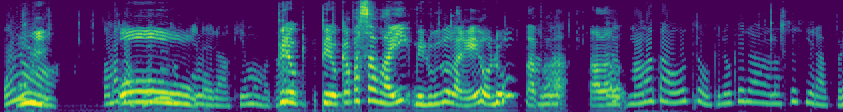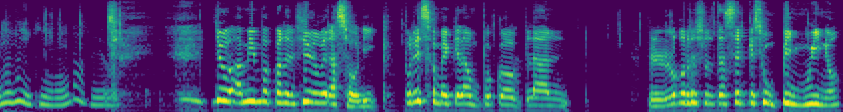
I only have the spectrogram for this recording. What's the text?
¡Hola! Uy. ¿Me ha matado Oh. ¿Quién era? ¿Quién me ha matado? Pero, pero, ¿qué ha pasado ahí? Menudo lagueo, ¿no? Ha, A mí- ha- ha dado. Pero me ha matado otro, creo que era, no sé si era Freddy, quién era, pero... Yo, a mí me ha parecido ver a Sonic. Por eso me queda un poco en plan. Pero luego resulta ser que es un pingüino.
